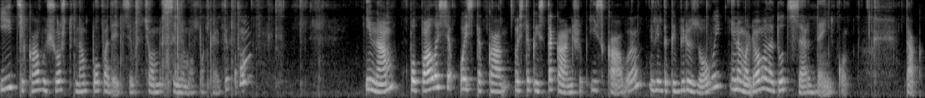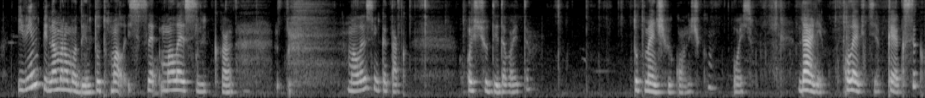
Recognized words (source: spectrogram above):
І цікаво, що ж тут нам попадеться в цьому синьому пакетику. І нам попалася ось така, ось такий стаканчик із кавою. Він такий бірюзовий і намальовано тут серденько. Так, і він під номером один. Тут малесенька, малесенька, так, ось сюди давайте. Тут менше віконечка. Ось. Далі колекція кексик.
